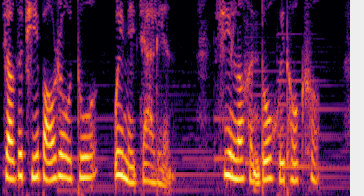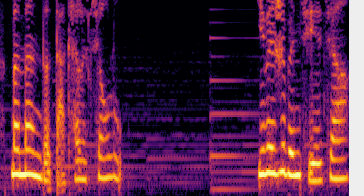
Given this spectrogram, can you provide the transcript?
饺子皮薄肉多，味美价廉，吸引了很多回头客，慢慢的打开了销路。一位日本企业家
